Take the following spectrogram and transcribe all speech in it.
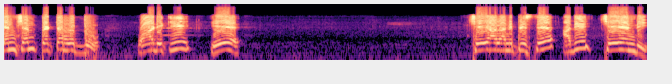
టెన్షన్ పెట్టవద్దు. వాడికి ఏ చేయాలనిపిస్తే అది చేయండి.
